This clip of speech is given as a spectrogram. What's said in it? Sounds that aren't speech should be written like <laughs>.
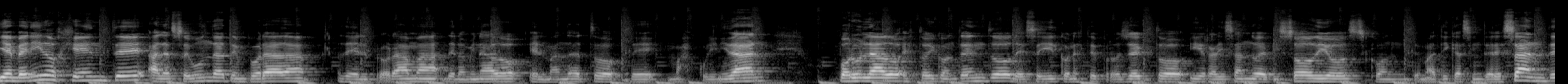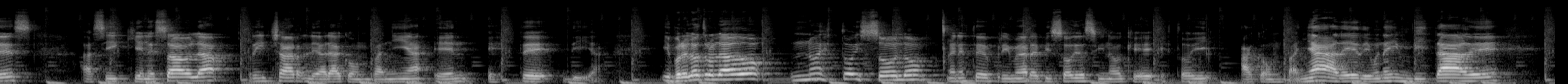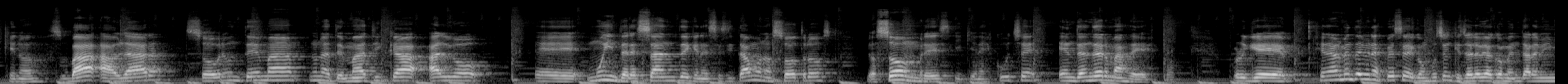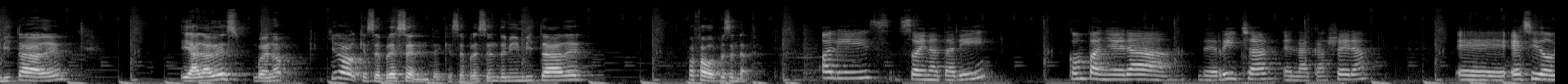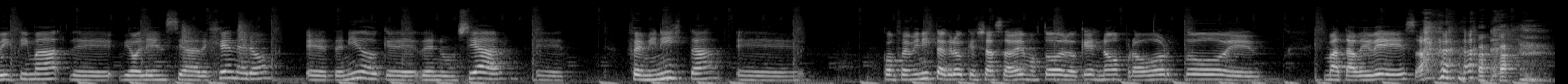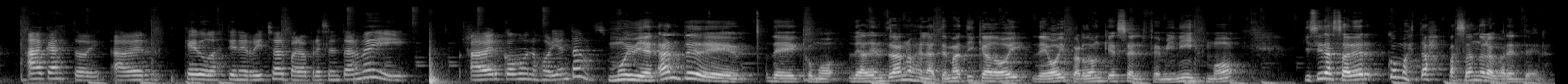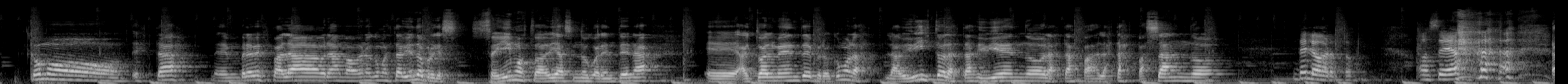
Bienvenido gente a la segunda temporada del programa denominado El mandato de masculinidad. Por un lado estoy contento de seguir con este proyecto y realizando episodios con temáticas interesantes. Así quien les habla, Richard le hará compañía en este día. Y por el otro lado, no estoy solo en este primer episodio, sino que estoy acompañada de una invitada que nos va a hablar sobre un tema, una temática, algo eh, muy interesante que necesitamos nosotros, los hombres y quien escuche, entender más de esto. Porque generalmente hay una especie de confusión que ya le voy a comentar a mi invitada. Y a la vez, bueno, quiero que se presente, que se presente mi invitada. Por favor, presentate. Hola, soy Natalie, compañera de Richard en la carrera. Eh, he sido víctima de violencia de género, he tenido que denunciar, eh, feminista. Eh, con feminista creo que ya sabemos todo lo que es, ¿no? Pro aborto, mata bebés. <laughs> Acá estoy. A ver qué dudas tiene Richard para presentarme y a ver cómo nos orientamos. Muy bien, antes de, como de adentrarnos en la temática de hoy, de hoy, perdón, que es el feminismo, quisiera saber cómo estás pasando la cuarentena. ¿Cómo estás, en breves palabras, más o menos cómo estás viendo? Porque seguimos todavía haciendo cuarentena eh, actualmente, pero ¿cómo la, la viviste, la estás viviendo, la estás, la estás pasando? Del orto. O sea,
